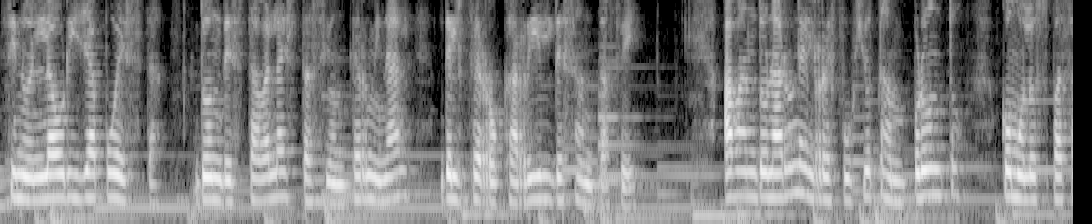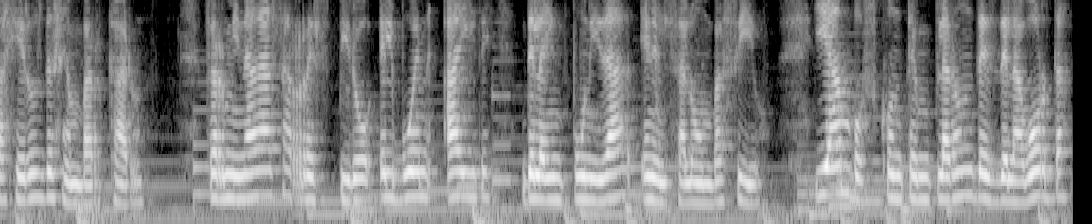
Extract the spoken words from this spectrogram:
sino en la orilla puesta, donde estaba la estación terminal del ferrocarril de Santa Fe. Abandonaron el refugio tan pronto como los pasajeros desembarcaron Fermina Daza respiró el buen aire de la impunidad en el salón vacío, y ambos contemplaron desde la borda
